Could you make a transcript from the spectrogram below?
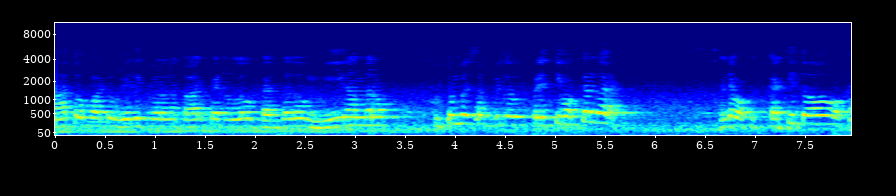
నాతో పాటు వేదికలో ఉన్న కార్పొరేటర్లు పెద్దలు మీరందరూ కుటుంబ సభ్యులు ప్రతి ఒక్కరు గారు అంటే ఒక కత్తితో ఒక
